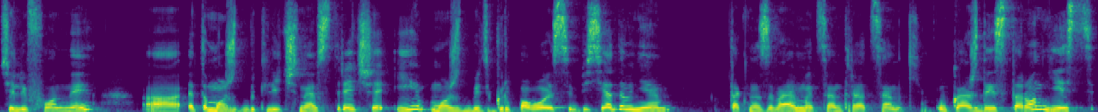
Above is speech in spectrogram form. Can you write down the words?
телефонные, это может быть личная встреча и может быть групповое собеседование, так называемые центры оценки. У каждой из сторон есть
